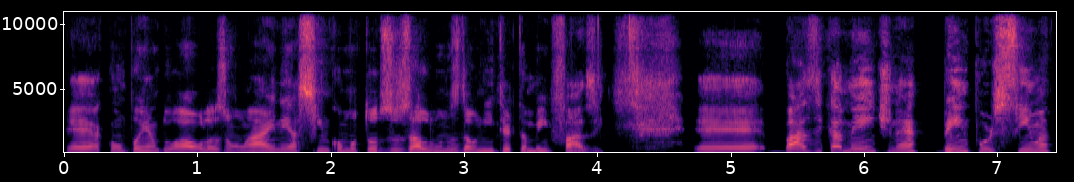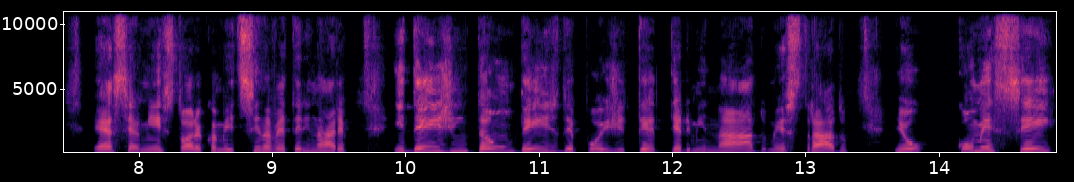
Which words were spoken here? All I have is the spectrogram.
é, acompanhando aulas online, assim como todos os alunos da Uninter também fazem. É, basicamente, né, bem por cima, essa é a minha história com a medicina veterinária. E desde então, desde depois de ter terminado o mestrado, eu comecei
